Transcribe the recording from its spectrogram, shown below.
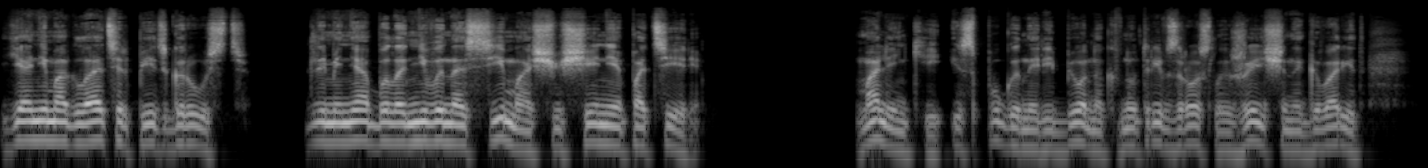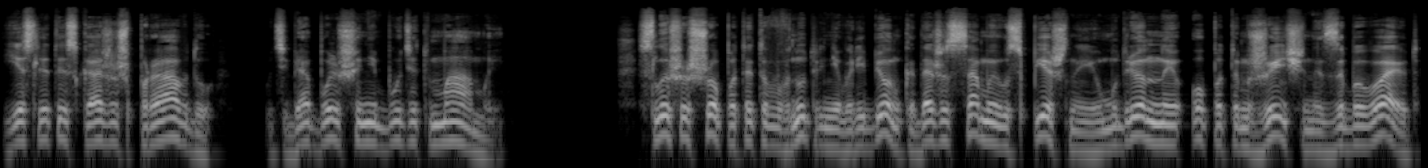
Я не могла терпеть грусть. Для меня было невыносимо ощущение потери. Маленький, испуганный ребенок внутри взрослой женщины говорит, «Если ты скажешь правду, у тебя больше не будет мамы». Слыша шепот этого внутреннего ребенка, даже самые успешные и умудренные опытом женщины забывают,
